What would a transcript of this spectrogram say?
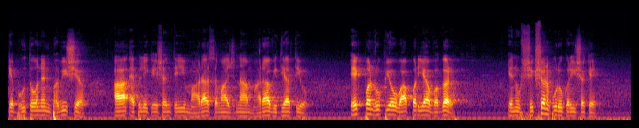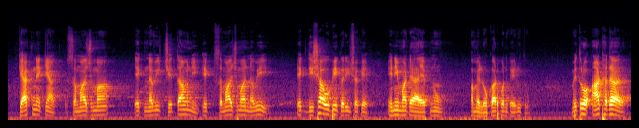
કે ભૂતોને ભવિષ્ય આ એપ્લિકેશનથી મારા સમાજના મારા વિદ્યાર્થીઓ એક પણ રૂપિયો વાપર્યા વગર એનું શિક્ષણ પૂરું કરી શકે. ક્યાંક ને ક્યાંક સમાજમાં એક નવી ચેતવણી, એક સમાજમાં નવી એક દિશા ઊભી કરી શકે. એની માટે આ એપનું અમે લોકાર્પણ કર્યું હતું. મિત્રો, આઠ હજાર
